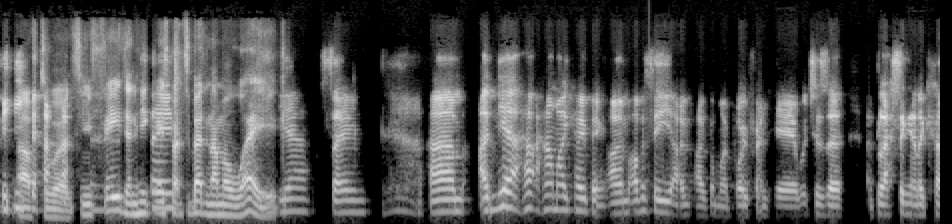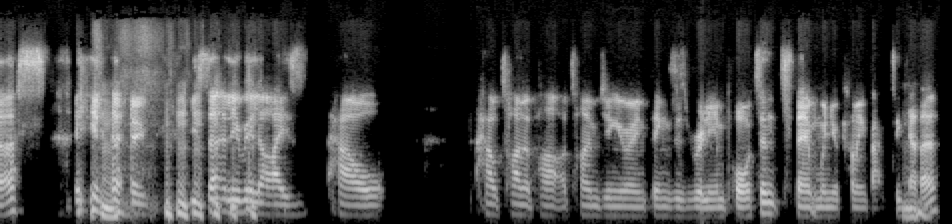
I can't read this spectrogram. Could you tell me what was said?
yeah. afterwards. You feed and he same. goes back to bed, and I'm awake. Yeah, same. Um, and yeah, how, how am I coping? I'm obviously I've, I've, got my boyfriend here, which is a, a blessing and a curse. you hmm. know, you certainly realize how how time apart or time doing your own things is really important then when you're coming back mm-hmm. together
